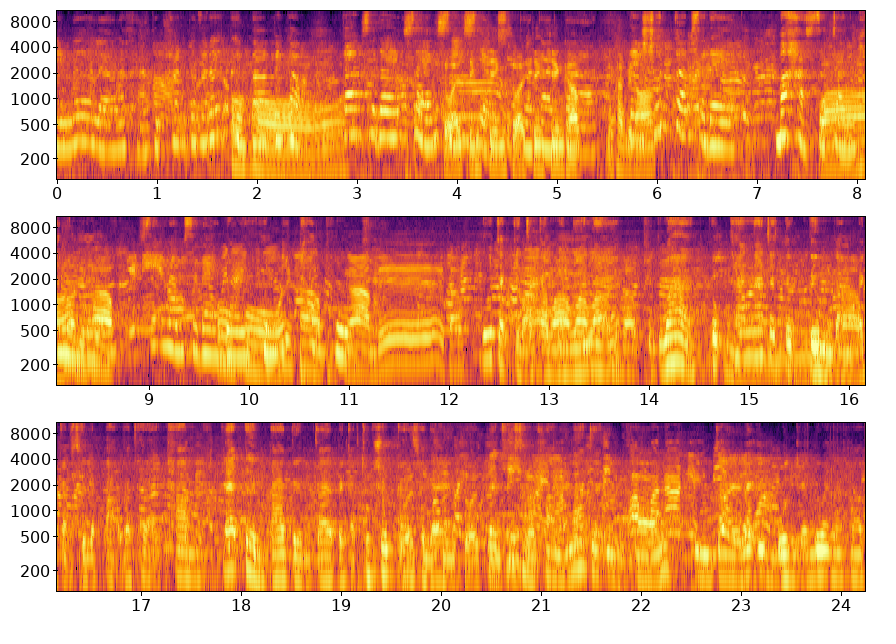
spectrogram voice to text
ดินเนอร์แล้วนะคะ ทุกท่านก็จะได้ตื่นตาไปกับโอ้โหการแสดงแสงสวยจริงๆสวยจริงๆครับนี่ครับพี่น้อง ในชุดการแสดง มหัศจรรย์พนว้าวมนี่ครับซึ่งนำแสดงโอ้โดยโหคุณนี่ครับทองภูมิงามเด้ครับดูจากกิจกรรมวันนี้ว้าวแล้ว้าววครับคิดว่าทุกท่านน่าจะตื่นตื่นดำไปกับศิลปะวัฒนธรรม และตื่นตาตื่นใจไปกับทุกชุดการแสดงสวยจริงๆและที่สำคัญน่าจะอิ่มท้องอิ่มใจและอิ่มบุญกันด้วยนะครับ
